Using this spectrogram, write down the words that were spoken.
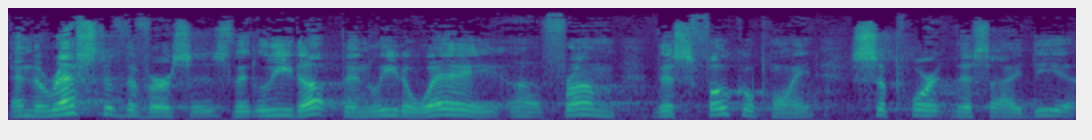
And the rest of the verses that lead up and lead away uh, from this focal point support this idea.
